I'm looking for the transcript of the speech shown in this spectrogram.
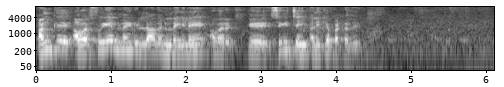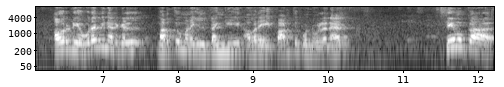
அங்கு அவர் சுய நினைவில்லாத நிலையிலே அவருக்கு சிகிச்சை அளிக்கப்பட்டது. அவருடைய உறவினர்கள் மருத்துவமனையில் தங்கி அவரை பார்த்து கொண்டுள்ளனர். திமுக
